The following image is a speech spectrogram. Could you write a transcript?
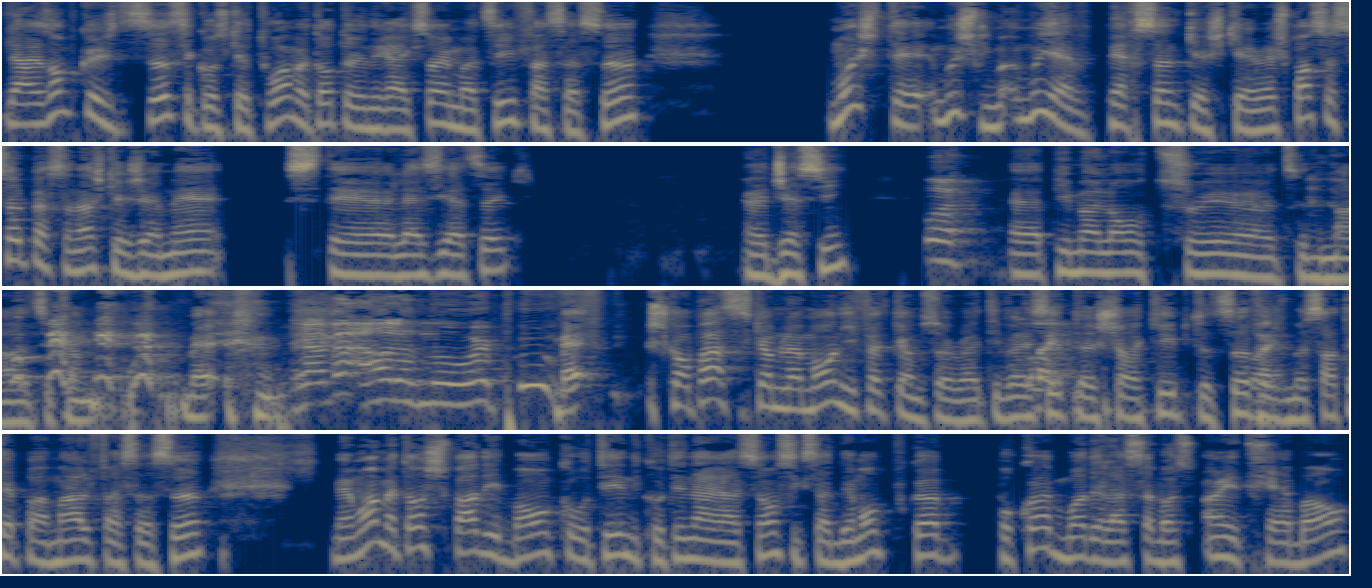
la raison pour que je dis ça, c'est parce que toi, mettons, t'as une réaction émotive face à ça. Moi, j'étais, moi, je, moi, il y avait personne que je carais. Je pense que le seul personnage que j'aimais, c'était l'asiatique, euh, Jesse. Ouais. Euh, puis ils me l'ont tué, euh, tu sais, de mal, c'est comme, mais, Vraiment, out of nowhere. Pouf! mais je comprends, c'est comme le monde, il fait comme ça, right? Il va essayer Ouais. de te choquer puis tout ça. Fait que je me sentais pas mal face à ça. Mais moi, mettons, je parle des bons côtés, du côté narration, c'est que ça démontre pourquoi, pourquoi moi, de la Us 1 est très bon.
